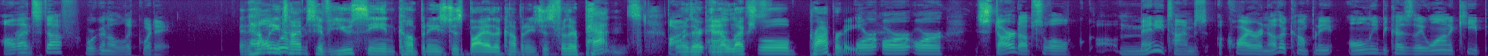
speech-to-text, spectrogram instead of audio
All right. that stuff we're going to liquidate. And how All many times have you seen companies just buy other companies just for their patents or their patents. intellectual property? Or or or startups will many times acquire another company only because they want to keep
